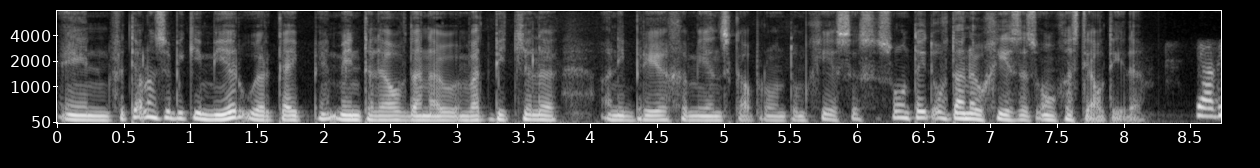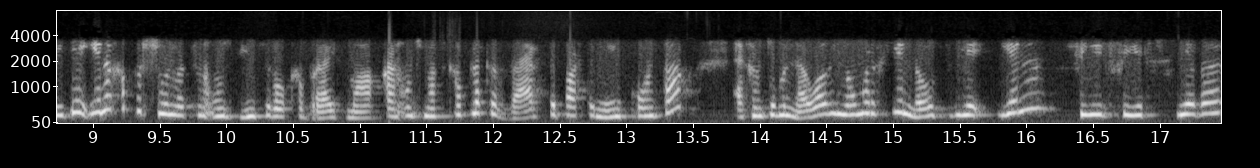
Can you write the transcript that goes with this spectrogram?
en vertel ons 'n bietjie meer oor Cape Mental Health dan nou en wat bied julle aan die breë gemeenskap rondom geestesgesondheid of dan nou geestesongesteldhede Ja, wie jy enige persoon wat van ons dienste wil gebruik maak, kan ons maatskaplike werkdepartement kontak. Ek gaan sommer nou al die nommer gee 021 447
